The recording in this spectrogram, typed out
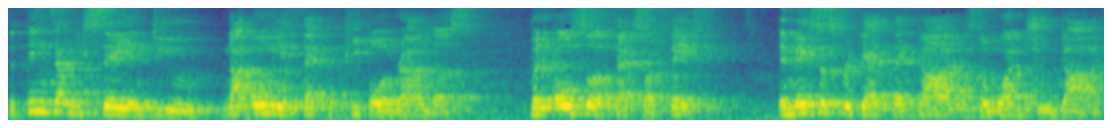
The things that we say and do not only affect the people around us, but it also affects our faith. It makes us forget that God is the one true God,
